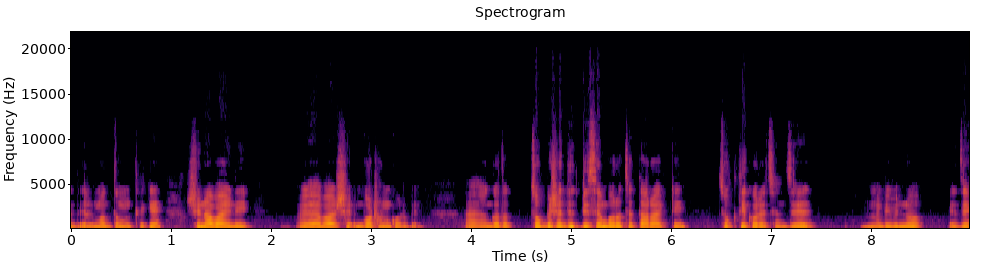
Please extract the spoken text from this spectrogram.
এদের মাধ্যম থেকে সেনাবাহিনী বা গঠন করবে। গত চব্বিশে ডিসেম্বর হচ্ছে তারা একটি চুক্তি করেছেন যে বিভিন্ন যে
